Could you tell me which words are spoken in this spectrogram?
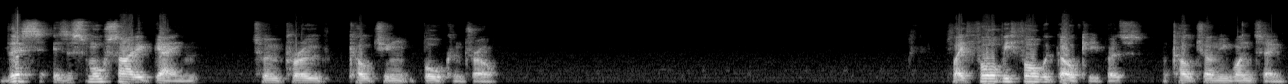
This is a small-sided game to improve coaching ball control. Play 4v4 with goalkeepers and coach only one team.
